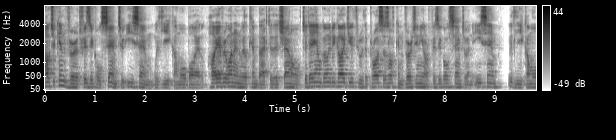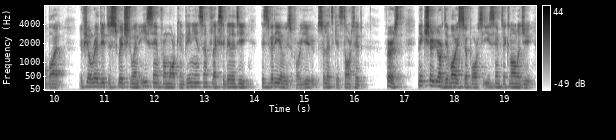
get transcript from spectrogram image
How to convert physical SIM to eSIM with Lyca Mobile. Hi everyone and welcome back to the channel. Today I'm going to guide you through the process of converting your physical SIM to an eSIM with Lyca Mobile. If you're ready to switch to an eSIM for more convenience and flexibility, this video is for you. So let's get started. First, make sure your device supports eSIM technology.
